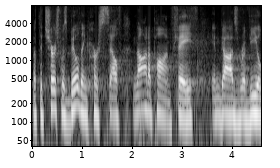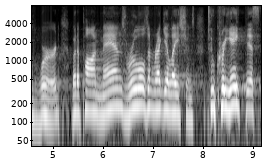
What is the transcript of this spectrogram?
But the church was building herself not upon faith in God's revealed word, but upon man's rules and regulations to create this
